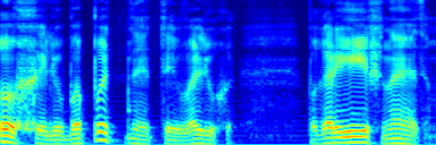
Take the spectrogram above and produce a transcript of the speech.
Ох, и любопытная ты, Валюха. Погоришь на этом.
